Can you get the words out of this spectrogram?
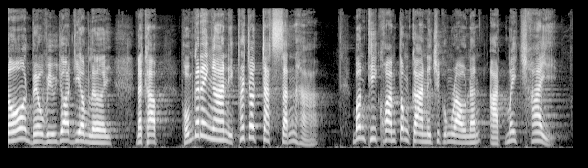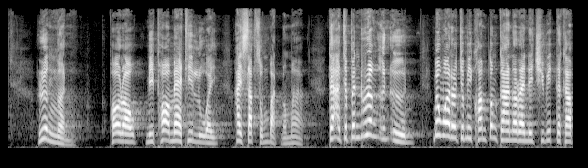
นอนเบลวิวยอดเยี่ยมเลยนะครับ ผมก็ได้งานอีกพระเจ้าจัดสรรหา บางทีความต้องการในชีวิตของเรานั้นอาจไม่ใช่เรื่องเงิน เพราะเรามีพ่อแม่ที่รวยให้ทรัพย์สมบัติมามาก แต่อาจจะเป็นเรื่องอื่นๆ ไม่ว่าเราจะมีความต้องการอะไรในชีวิตนะครับ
